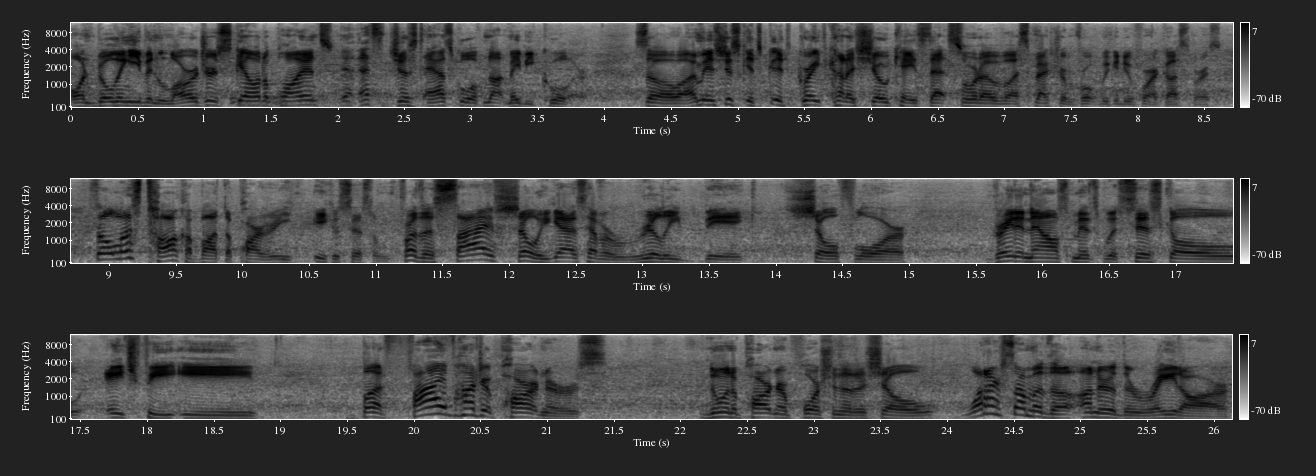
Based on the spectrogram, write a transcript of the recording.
on building even larger scaled appliance, that's just as cool, if not maybe cooler. So, I mean, it's just, it's, it's great to kind of showcase that sort of uh, spectrum for what we can do for our customers. So let's talk about the partner e ecosystem. For the Sive show, you guys have a really big show floor great announcements with Cisco, HPE, but 500 partners doing the partner portion of the show. What are some of the under the radar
